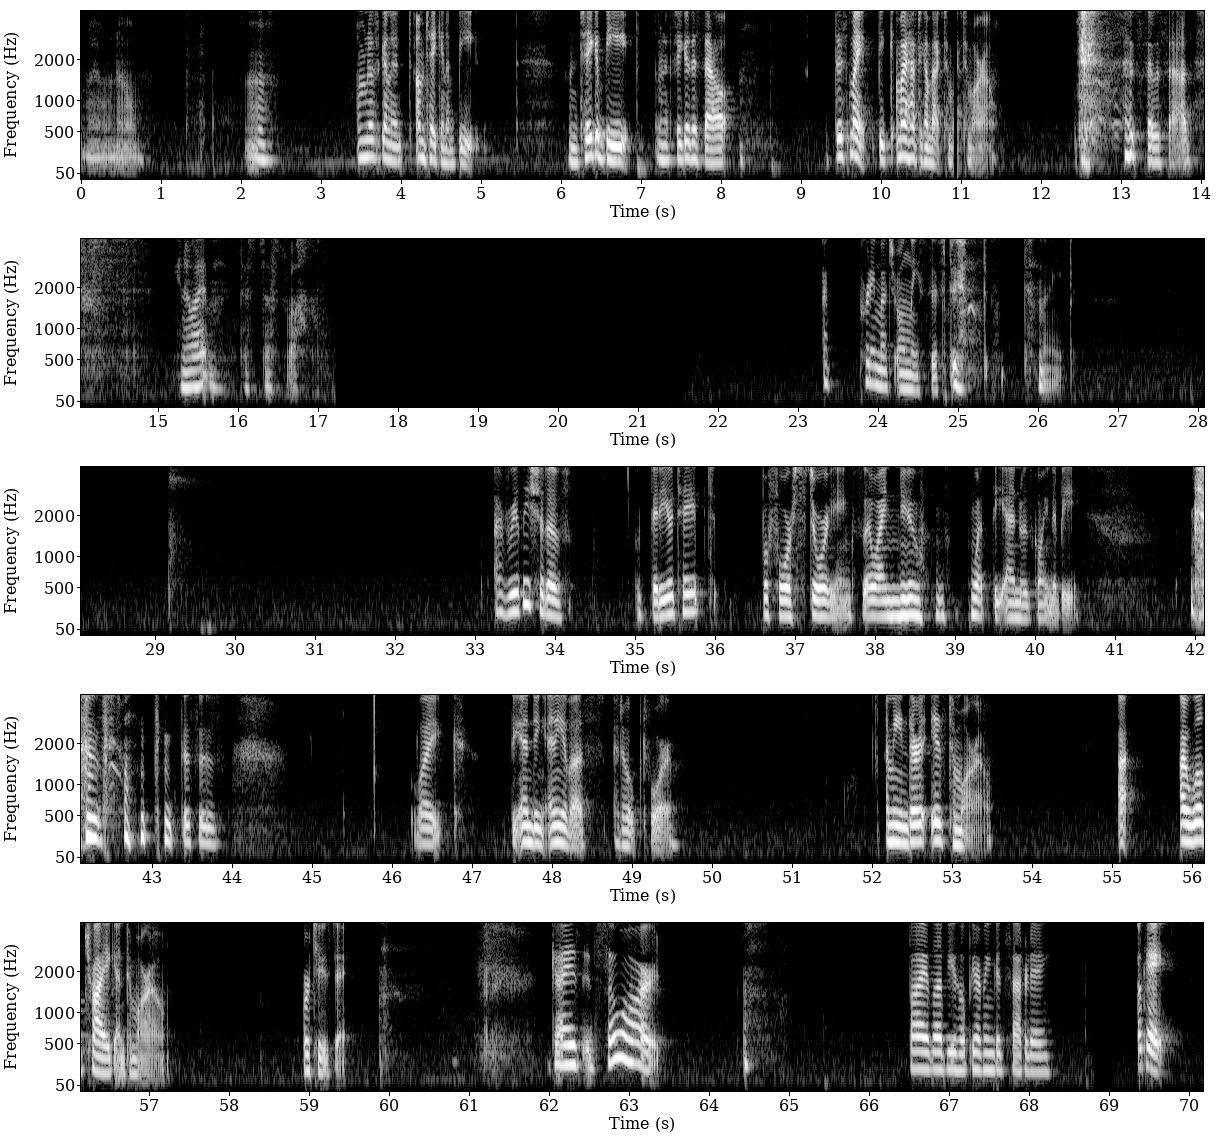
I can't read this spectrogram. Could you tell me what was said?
I don't know. Mm. I'm just gonna, I'm taking a beat. I'm gonna take a beat. I'm gonna figure this out. This might be, I might have to come back to tomorrow. it's so sad. You know what? Just, just, ugh. Pretty much only sifted tonight. I really should have videotaped before storying so I knew what the end was going to be. Because I don't think this is like the ending any of us had hoped for. I mean, there is tomorrow. I will try again tomorrow. Or Tuesday. Guys, it's so hard. Bye, love you. Hope you're having a good Saturday. Okay,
